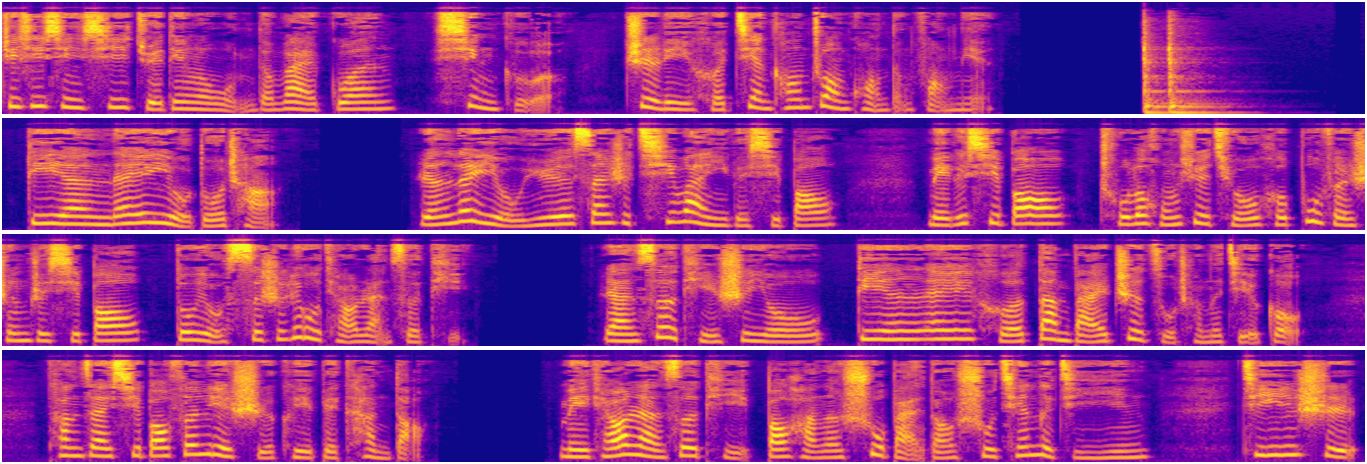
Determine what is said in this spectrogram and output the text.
这些信息决定了我们的外观、性格、智力和健康状况等方面。DNA 有多长？人类有约三十七万亿个细胞，每个细胞除了红血球和部分生殖细胞，都有四十六条染色体。染色体是由 DNA 和蛋白质组成的结构，它们在细胞分裂时可以被看到。每条染色体包含了数百到数千个基因。基因是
